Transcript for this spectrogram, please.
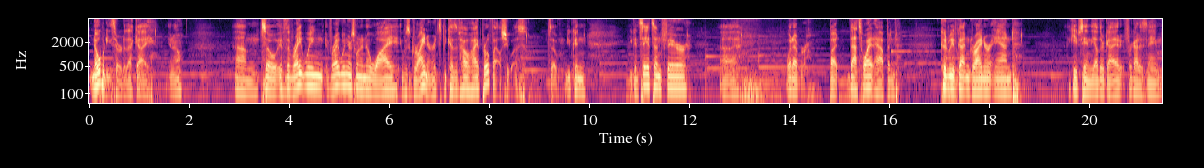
Nobody's heard of that guy, you know. Um, so if the right wing, if right wingers want to know why it was Griner, it's because of how high profile she was. So you can you can say it's unfair, uh, whatever, but that's why it happened. Could we have gotten Griner and I keep saying the other guy, I forgot his name.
